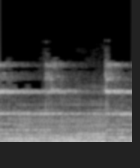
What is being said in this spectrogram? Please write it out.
amor.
